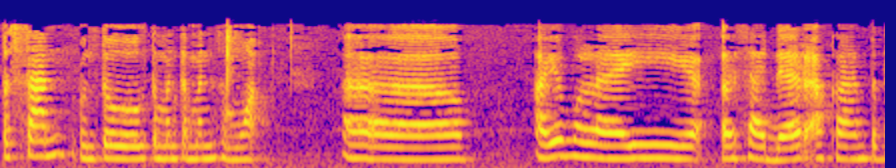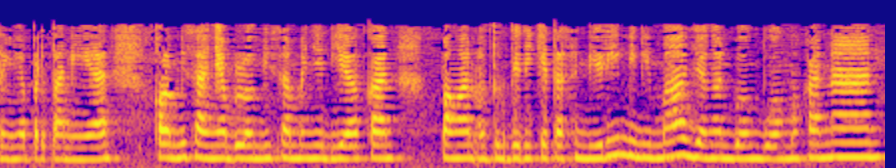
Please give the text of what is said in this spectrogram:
pesan untuk teman-teman semua? Uh, ayo mulai uh, sadar akan pentingnya pertanian. Kalau misalnya belum bisa menyediakan pangan untuk diri kita sendiri, minimal jangan buang-buang makanan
